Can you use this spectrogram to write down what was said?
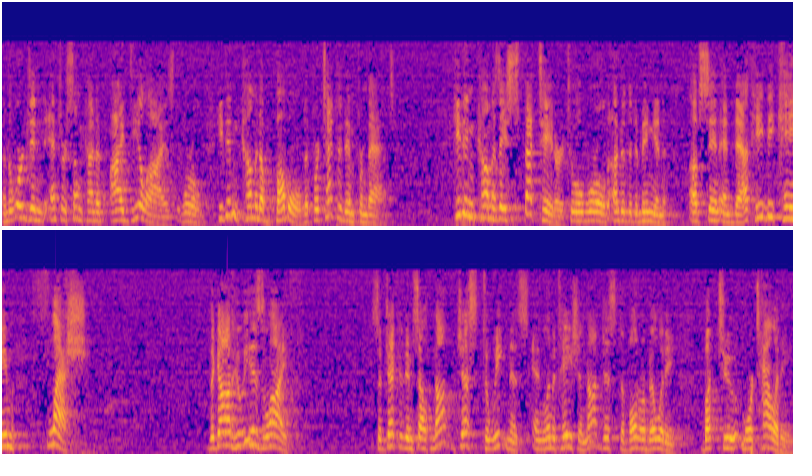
And the Word didn't enter some kind of idealized world. He didn't come in a bubble that protected him from that. He didn't come as a spectator to a world under the dominion of sin and death. He became flesh. The God who is life subjected himself not just to weakness and limitation, not just to vulnerability, but to mortality.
